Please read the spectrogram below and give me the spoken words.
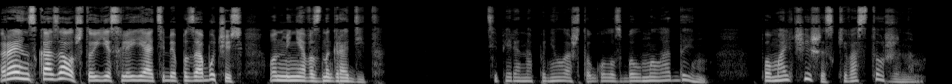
Райан сказал, что если я о тебе позабочусь, он меня вознаградит. Теперь она поняла, что голос был молодым, по-мальчишески восторженным.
